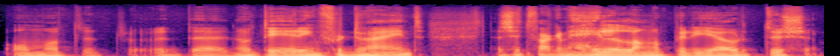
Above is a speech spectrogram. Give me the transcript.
omdat het, de notering verdwijnt. Daar zit vaak een hele lange periode tussen.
